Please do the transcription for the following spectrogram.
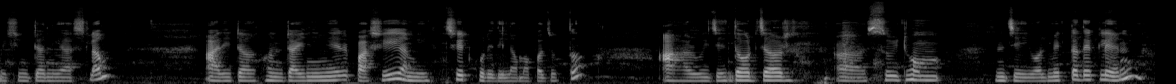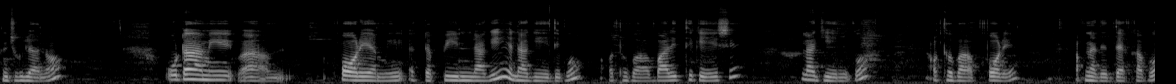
মেশিনটা নিয়ে আসলাম। আর এটা এখন ডাইনিংয়ের পাশেই আমি সেট করে দিলাম আপাতত। আর ওই যে দরজার সুইট হোম যে অলমেটটা দেখলেন, ঝুলানো, ওটা আমি পরে আমি একটা পিন লাগিয়ে লাগিয়ে দেব। অথবা বাড়ি থেকে এসে লাগিয়ে নেব। অথবা পরে আপনাদের দেখাবো।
